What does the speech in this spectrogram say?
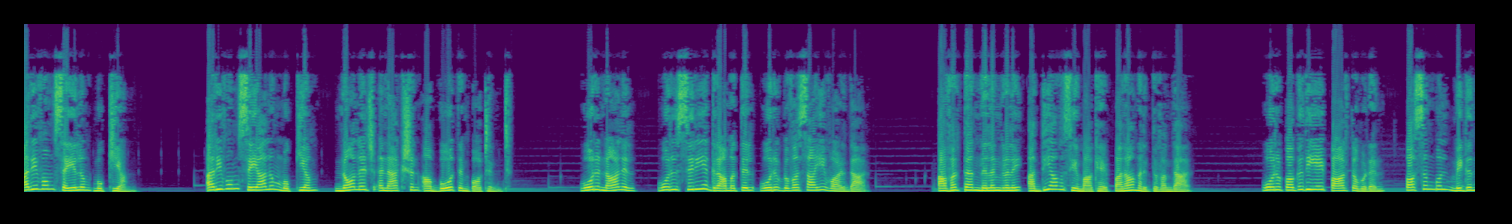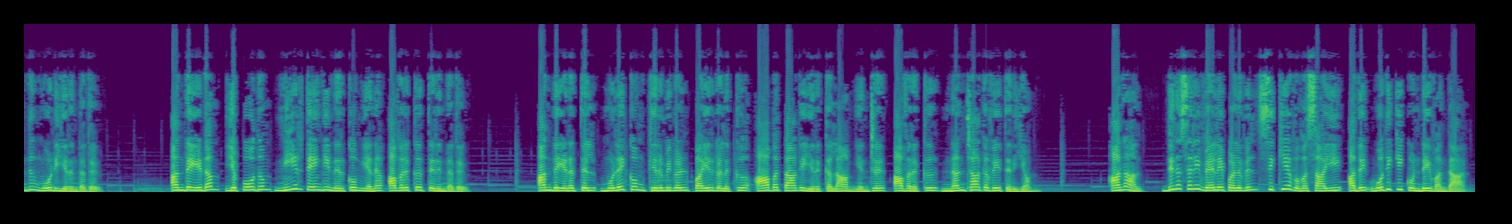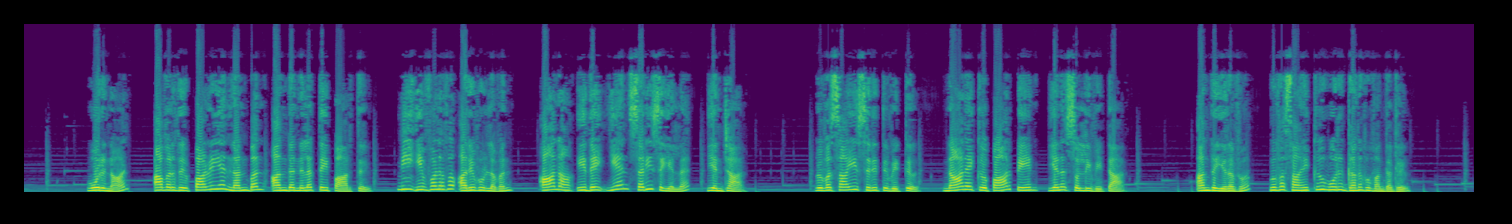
அறிவும் செயலும் முக்கியம். அறிவும் செயலும் முக்கியம். Knowledge and action are both important ஒரு நாளில் ஒரு சிறிய கிராமத்தில் ஒரு விவசாயி வாழ்ந்தார். அவர் தன் நிலங்களை அத்தியாவசியமாக பராமரித்து வந்தார். ஒரு பகுதியை பார்த்தவுடன் பசும்புல் மிகுந்து மூடியிருந்தது. அந்த இடம் எப்போதும் நீர் தேங்கி நிற்கும் என அவருக்கு தெரிந்தது. அந்த இடத்தில் முளைக்கும் கிருமிகள் பயிர்களுக்கு ஆபத்தாக இருக்கலாம் என்று அவருக்கு நன்றாகவே தெரியும். ஆனால் தினசரி வேலைப்பழுவில் சிக்கிய விவசாயி அதை ஒதுக்கிக் கொண்டே வந்தார். ஒரு நாள் அவரது பழைய நண்பன் அந்த நிலத்தை பார்த்து நீ இவ்வளவு அறிவுள்ளவன் ஆனா இதை ஏன் சரி செய்யல? என்றார். விவசாயி சிரித்துவிட்டு நாளைக்கு பார்ப்பேன் என சொல்லிவிட்டார். அந்த இரவு விவசாயிக்கு ஒரு கனவு வந்தது.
